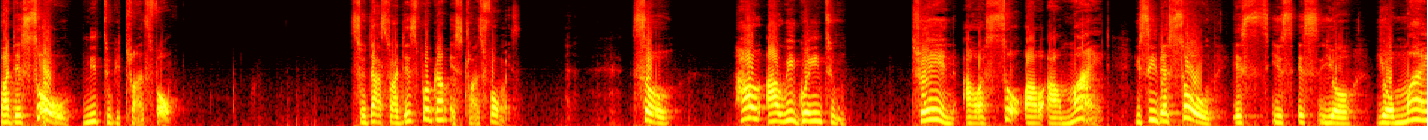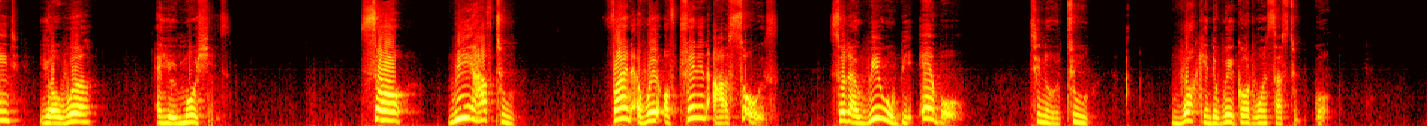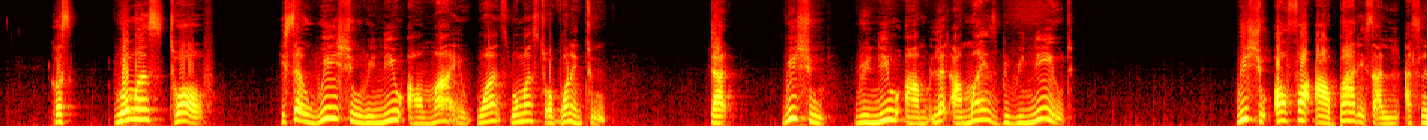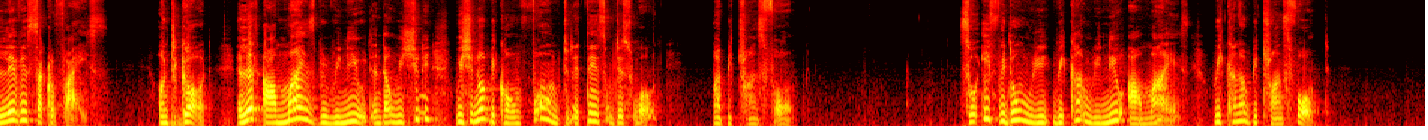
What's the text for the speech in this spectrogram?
but the soul need to be transformed. So that's why this program is transforming. So, how are we going to train our soul, our, our mind? You see, the soul is, is, is your, your mind, your will, and your emotions. So, we have to find a way of training our souls so that we will be able to, you know, to walk in the way God wants us to go. Because Romans 12, he said we should renew our mind once, Romans 12, 1 and 2, that we should renew, um, let our minds be renewed. We should offer our bodies as living sacrifice unto God and let our minds be renewed and that we shouldn't we should not be conformed to the things of this world but be transformed so if we don't, re- we can't renew our minds, we cannot be transformed.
